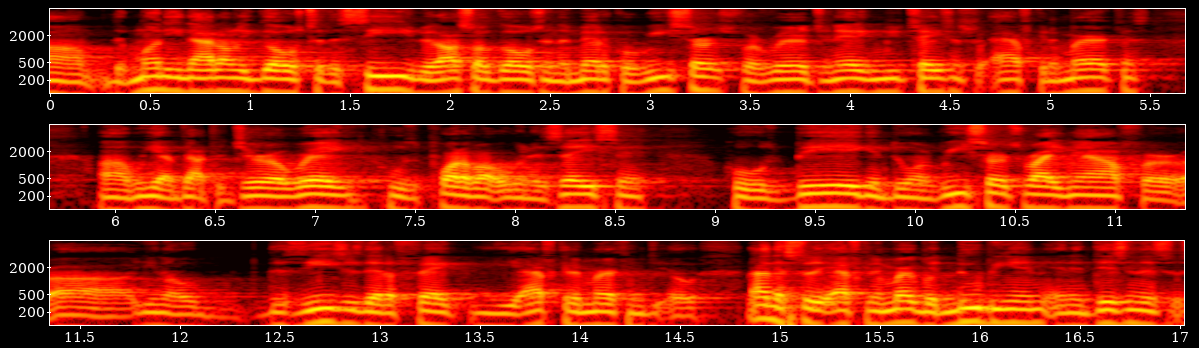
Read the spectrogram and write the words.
Um, the money not only goes to the seed, but also goes into medical research for rare genetic mutations for African Americans. Uh, we have Dr. Gerald Ray, who's a part of our organization, who's big and doing research right now for uh, you know diseases that affect the African American, uh, not necessarily African American, but Nubian and indigenous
